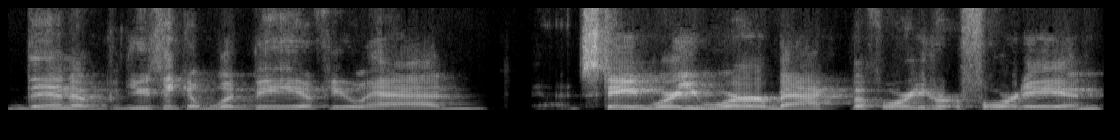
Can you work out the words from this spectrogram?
than it, you think it would be if you had stayed where you were back before you were forty? And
